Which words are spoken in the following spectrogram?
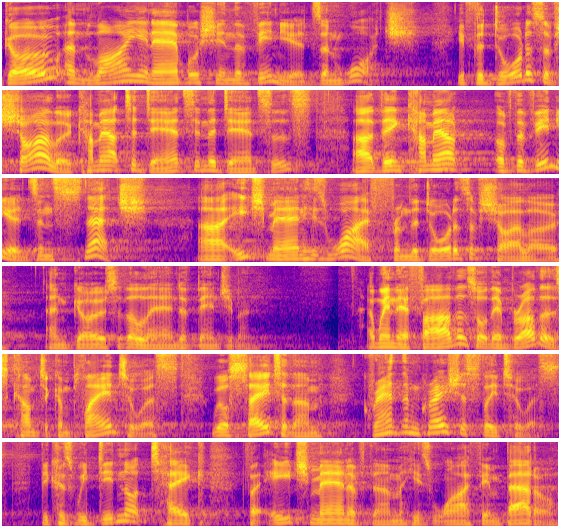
Go and lie in ambush in the vineyards and watch. If the daughters of Shiloh come out to dance in the dances, uh, then come out of the vineyards and snatch uh, each man his wife from the daughters of Shiloh and go to the land of Benjamin. And when their fathers or their brothers come to complain to us, we'll say to them, Grant them graciously to us, because we did not take for each man of them his wife in battle,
